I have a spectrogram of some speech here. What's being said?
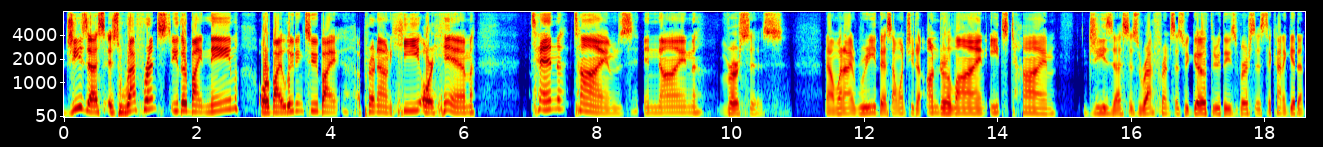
Jesus is referenced either by name or by alluding to by a pronoun he or him 10 times in nine verses. Now, when I read this, I want you to underline each time Jesus is referenced as we go through these verses to kind of get a,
